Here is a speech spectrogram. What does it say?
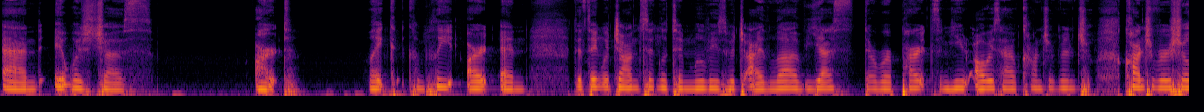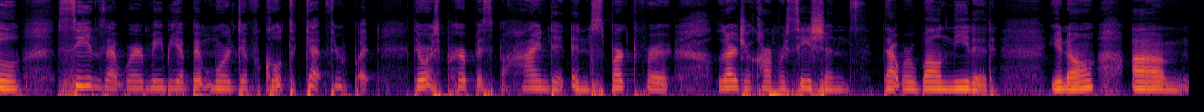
and it was just art like complete art. And the thing with John Singleton movies which I love yes there were parts and he'd always have controversial controversial scenes that were maybe a bit more difficult to get through but there was purpose behind it and sparked for larger conversations that were well needed you know? Um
